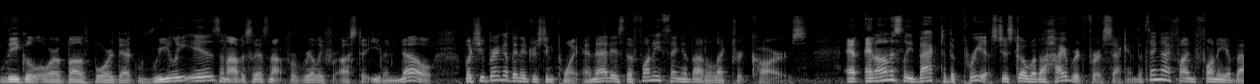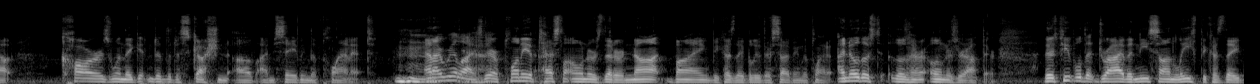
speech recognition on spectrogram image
legal or above board that really is, and obviously that's not for really for us to even know. But you bring up an interesting point, and that is the funny thing about electric cars, and, and honestly, back to the Prius. Just go with a hybrid for a second. The thing I find funny about cars when they get into the discussion of I'm saving the planet. Mm-hmm. And I realize there are plenty of Tesla owners that are not buying because they believe they're saving the planet. I know those those owners are out there. There's people that drive a Nissan Leaf because they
